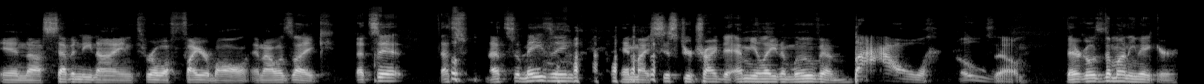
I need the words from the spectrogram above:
in uh, '79 throw a fireball, and I was like, "That's it." That's that's amazing. and my sister tried to emulate a move and bow. Oh, So there goes the moneymaker.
